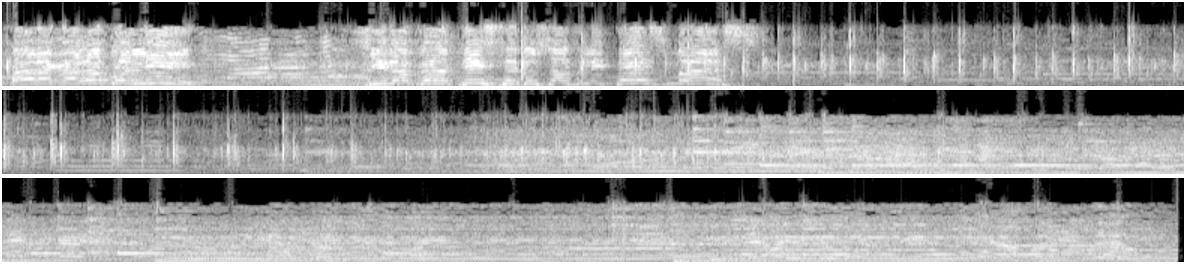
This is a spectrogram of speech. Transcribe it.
Παρακαλώ πολύ, χειροκροτήστε τους αθλητές μας.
